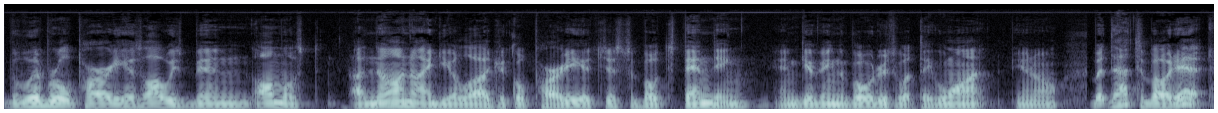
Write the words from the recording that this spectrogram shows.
The Liberal Party has always been almost a non ideological party. It's just about spending and giving the voters what they want, you know. But that's about it.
